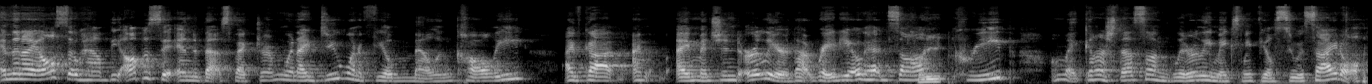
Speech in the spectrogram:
And then I also have the opposite end of that spectrum when I do want to feel melancholy. I've got I'm I mentioned earlier that Radiohead song Creep. Creep. Oh my gosh, that song literally makes me feel suicidal.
